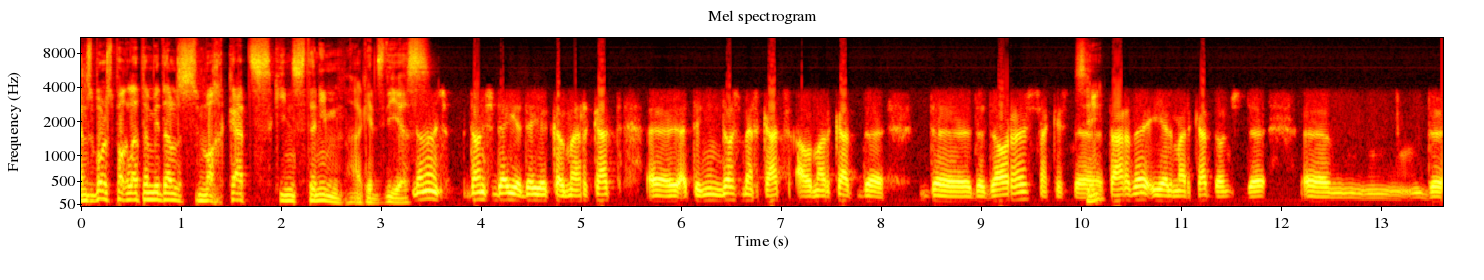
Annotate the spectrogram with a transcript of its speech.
Ens vols parlar també dels mercats? Quins tenim aquests dies? Doncs, doncs deia, deia que el mercat, eh, tenim dos mercats, el mercat de, de, de Dores aquesta sí? tarda i el mercat doncs, de, eh, de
